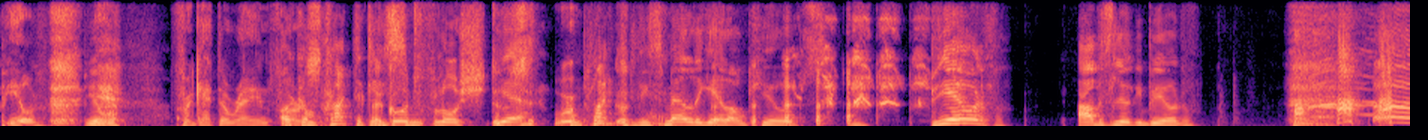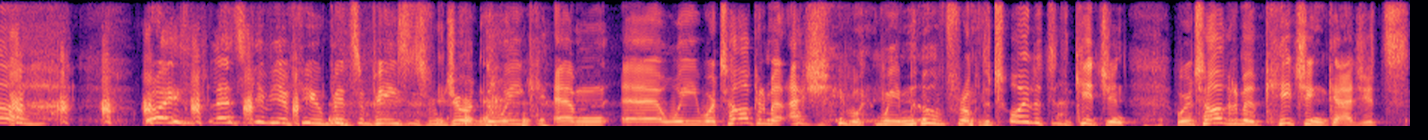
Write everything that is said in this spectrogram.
beautiful, beautiful. Forget the rain I can practically a good sm- flush. Yeah, can practically smell the yellow cubes. beautiful, absolutely beautiful. Right, let's give you a few bits and pieces from during the week. Um, uh, we were talking about actually when we moved from the toilet to the kitchen. We were talking about kitchen gadgets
